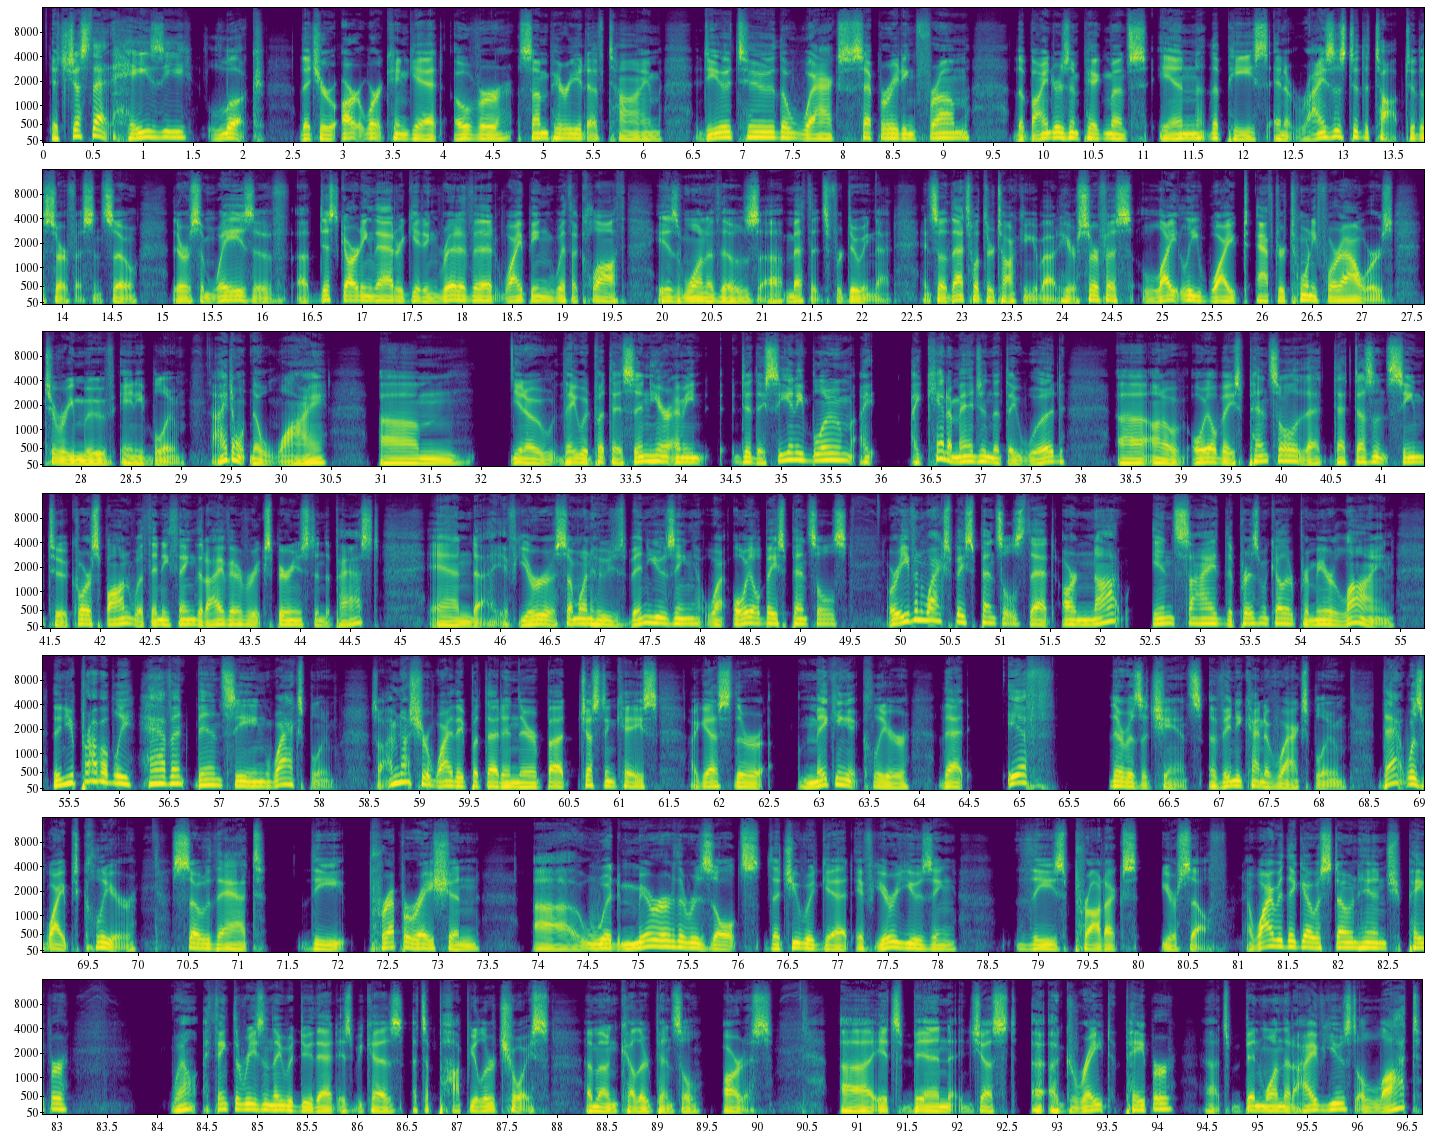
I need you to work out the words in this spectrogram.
It's just that hazy look that your artwork can get over some period of time due to the wax separating from the binders and pigments in the piece and it rises to the top, to the surface. And so there are some ways of, of discarding that or getting rid of it. Wiping with a cloth is one of those uh, methods for doing that. And so that's what they're talking about here. Surface lightly wiped after 24 hours to remove any bloom. I don't know why. Um, you know, they would put this in here. I mean, did they see any bloom? I, I can't imagine that they would uh, on an oil based pencil. That that doesn't seem to correspond with anything that I've ever experienced in the past. And uh, if you're someone who's been using oil based pencils or even wax based pencils that are not inside the Prismacolor Premier line, then you probably haven't been seeing wax bloom. So I'm not sure why they put that in there, but just in case, I guess they're making it clear that if there was a chance of any kind of wax bloom, that was wiped clear so that the preparation uh, would mirror the results that you would get if you're using these products yourself. Now, why would they go with Stonehenge paper? Well, I think the reason they would do that is because it's a popular choice among colored pencil artists. Uh, it's been just a, a great paper uh, it's been one that I've used a lot,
